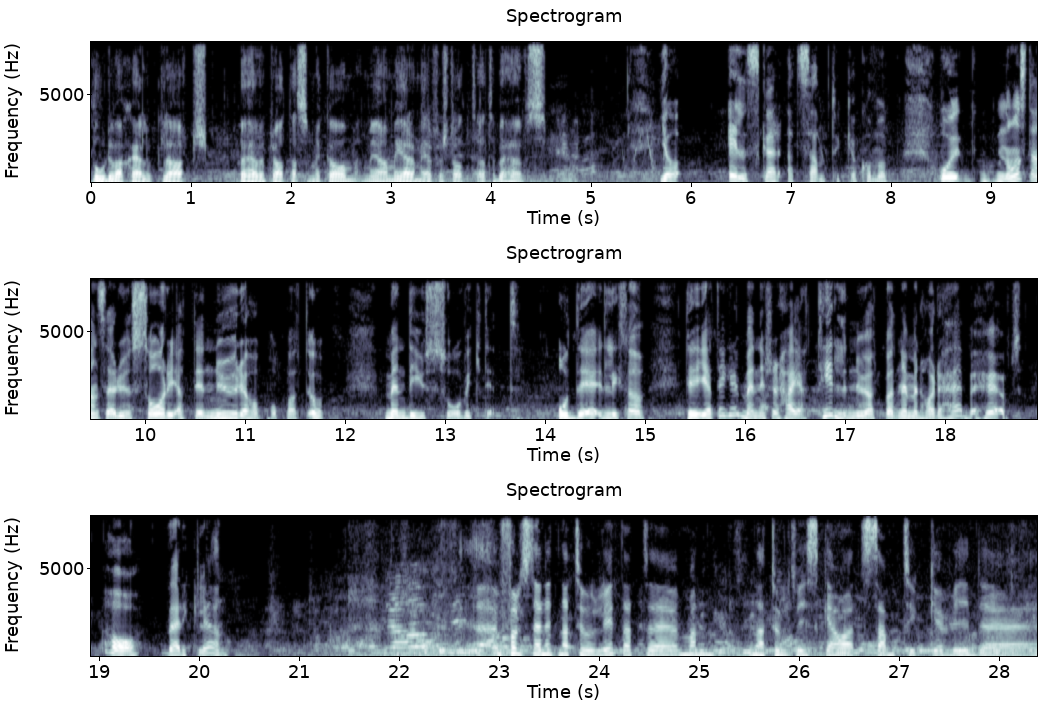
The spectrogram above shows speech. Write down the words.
borde vara självklart behöver pratas så mycket om, men jag har mer och mer förstått att det behövs. Jag älskar att samtycke har kommit upp och någonstans är det ju en sorg att det är nu det har poppat upp, men det är ju så viktigt. Och det, liksom, det, jag tänker att människor hajar till nu att bara, nej men har det här behövts? Ja, verkligen. eh, fullständigt naturligt att eh, man naturligtvis ska ha ett samtycke vid, eh,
